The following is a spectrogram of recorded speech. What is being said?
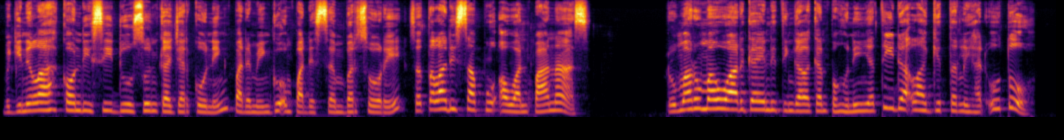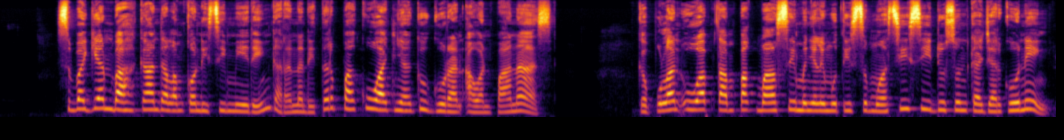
Beginilah kondisi Dusun Kajar Kuning pada Minggu 4 Desember sore setelah disapu awan panas. Rumah-rumah warga yang ditinggalkan penghuninya tidak lagi terlihat utuh. Sebagian bahkan dalam kondisi miring karena diterpa kuatnya guguran awan panas. Kepulan uap tampak masih menyelimuti semua sisi dusun Kajar Kuning.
